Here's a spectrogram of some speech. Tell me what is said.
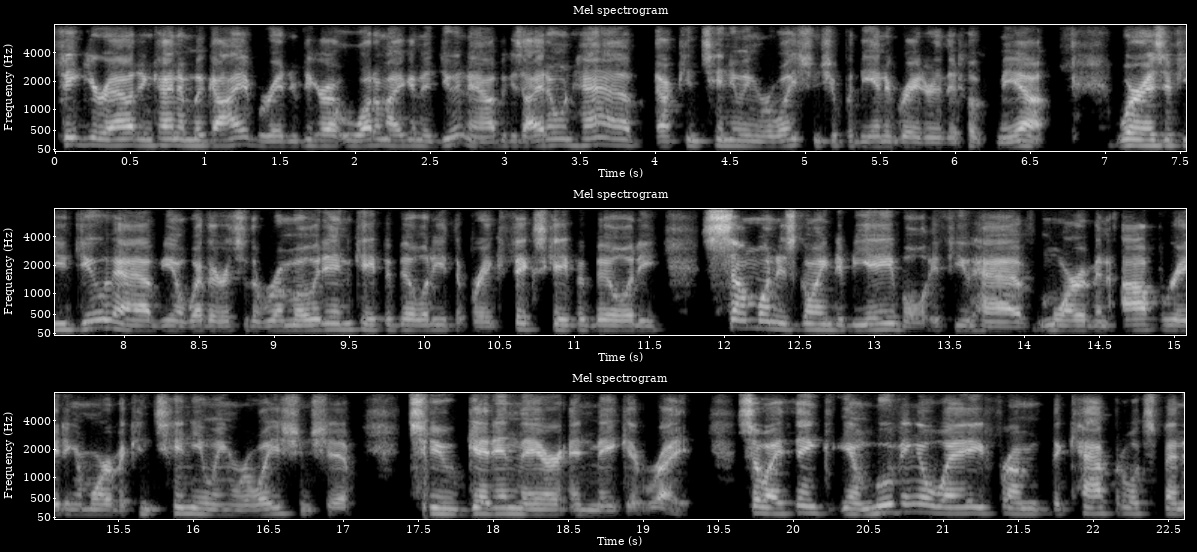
figure out and kind of MacGyver it and figure out what am I going to do now because I don't have a continuing relationship with the integrator that hooked me up. Whereas if you do have, you know, whether it's the remote in capability, the break fix capability, someone is going to be able, if you have more of an operating or more of a continuing relationship, to get in there and make it right. So I think, you know, moving away from the capital expenditure,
